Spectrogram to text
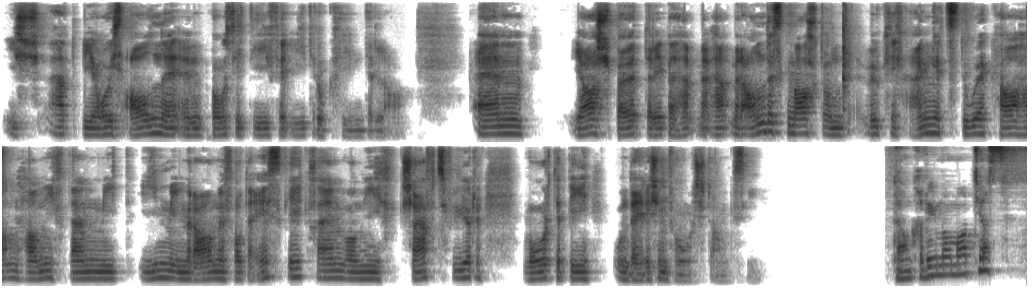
ist, hat bei uns allen einen positiven Eindruck hinterlassen. Ähm, ja, später eben hat man, hat man anders gemacht und wirklich enger zu tun gehabt haben, habe ich dann mit ihm im Rahmen von der SGKM, wo ich Geschäftsführer geworden bin und er ist im Vorstand gewesen. Danke vielmals, Matthias.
